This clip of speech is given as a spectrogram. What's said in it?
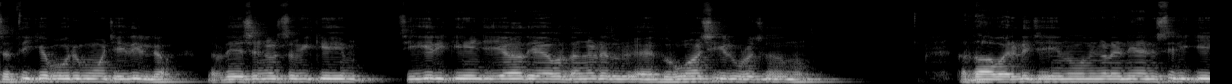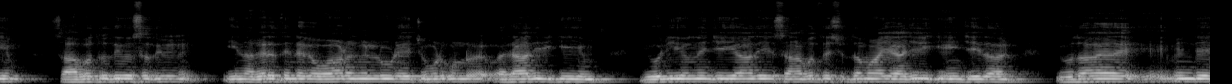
ശ്രദ്ധിക്കുക പോലുമോ ചെയ്തില്ല. നിർദ്ദേശങ്ങൾ ശ്രവിക്കുകയും സ്വീകരിക്കുകയും ചെയ്യാതെ അവർ തങ്ങളുടെ ദുർവാശിയിൽ ഉറച്ചു നിന്നു. കർത്താവ് അരുളി ചെയ്യുന്നു നിങ്ങൾ എന്നെ അനുസരിക്കുകയും സാപത്ത് ദിവസത്തിൽ ഈ നഗരത്തിന്റെ കവാടങ്ങളിലൂടെ ചുമട് കൊണ്ട് വരാതിരിക്കുകയും ജോലിയൊന്നും ചെയ്യാതെ സാപത്ത് ശുദ്ധമായി ആചരിക്കുകയും ചെയ്താൽ യൂതാവിന്റെ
